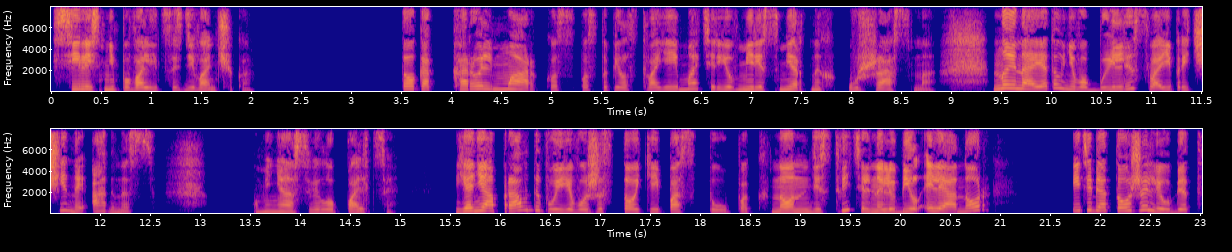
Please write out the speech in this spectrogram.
силясь не повалиться с диванчика. То, как король Маркус поступил с твоей матерью в мире смертных, ужасно. Но и на это у него были свои причины, Агнес. У меня свело пальцы. Я не оправдываю его жестокий поступок, но он действительно любил Элеонор и тебя тоже любит.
